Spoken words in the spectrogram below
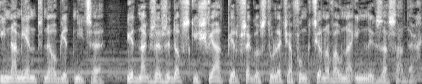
i namiętne obietnice. Jednakże żydowski świat pierwszego stulecia funkcjonował na innych zasadach.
